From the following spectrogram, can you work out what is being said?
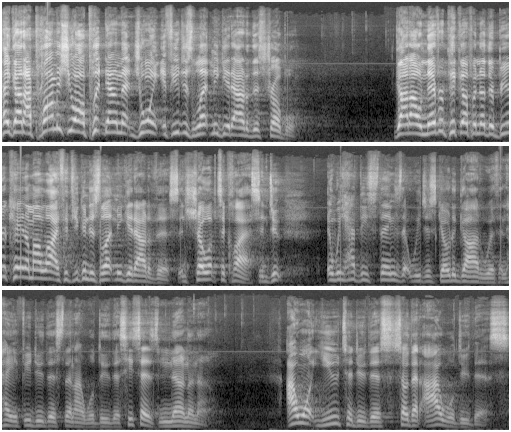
Hey, God, I promise you I'll put down that joint if you just let me get out of this trouble. God, I'll never pick up another beer can in my life if you can just let me get out of this and show up to class and do. And we have these things that we just go to God with, and hey, if you do this, then I will do this. He says, no, no, no. I want you to do this so that I will do this.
